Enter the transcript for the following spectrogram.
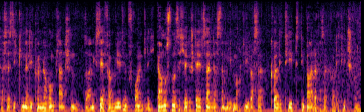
Das heißt, die Kinder, die können da rumplanschen, ist eigentlich sehr familienfreundlich. Da muss nur sichergestellt sein, dass dann eben auch die Wasserqualität, die Badewasserqualität stimmt.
